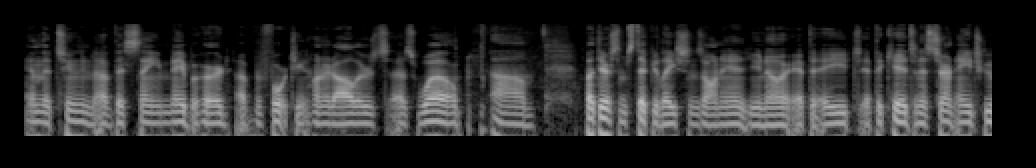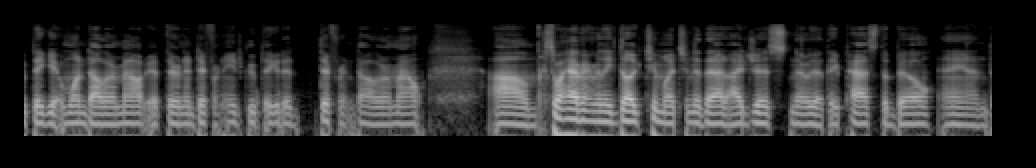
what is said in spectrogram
in the tune of the same neighborhood of the fourteen hundred dollars as well. Um, but there's some stipulations on it. You know, if the age, if the kids in a certain age group, they get one dollar amount. If they're in a different age group, they get a different dollar amount. Um, so I haven't really dug too much into that. I just know that they passed the bill, and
